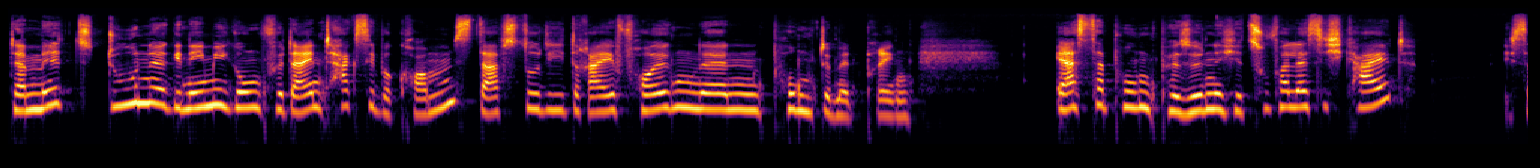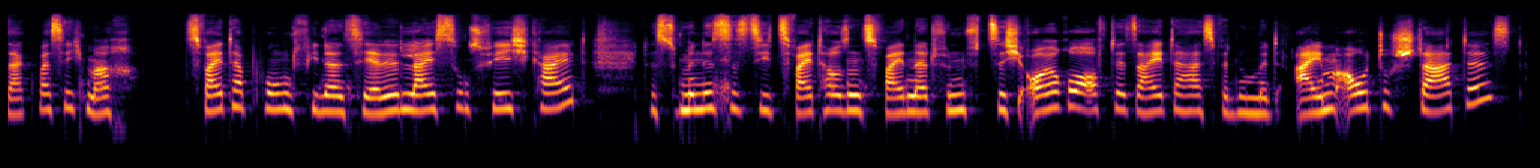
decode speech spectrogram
Damit du eine Genehmigung für dein Taxi bekommst, darfst du die drei folgenden Punkte mitbringen. Erster Punkt, persönliche Zuverlässigkeit. Ich sag, was ich mache. Zweiter Punkt, finanzielle Leistungsfähigkeit, dass du mindestens die 2250 Euro auf der Seite hast, wenn du mit einem Auto startest.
